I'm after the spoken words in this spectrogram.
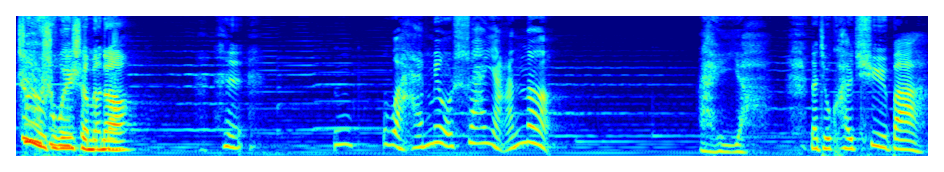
这又是为什么呢？”哼，嗯，我还没有刷牙呢。哎呀，那就快去吧。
